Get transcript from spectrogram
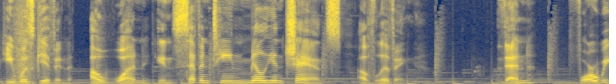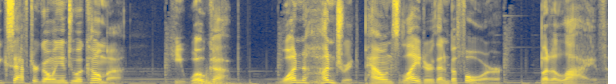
He was given a 1 in 17 million chance of living. Then, four weeks after going into a coma, he woke up 100 pounds lighter than before, but alive.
